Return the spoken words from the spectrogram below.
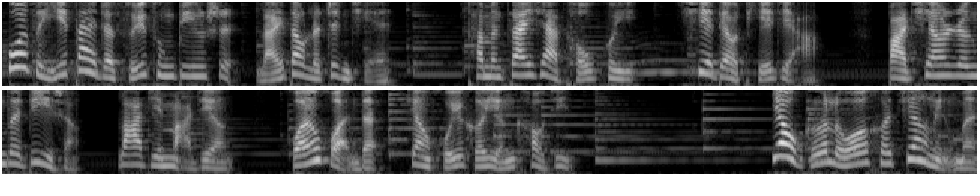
郭子仪带着随从兵士来到了阵前，他们摘下头盔，卸掉铁甲，把枪扔在地上，拉紧马缰。缓缓的向回纥营靠近。耀格罗和将领们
